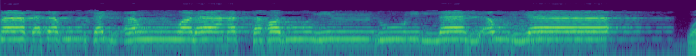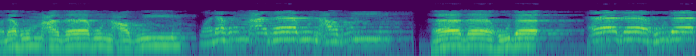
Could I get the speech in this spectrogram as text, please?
ما كسبوا شيئا ولا ما اتخذوا الله أولياء. ولهم عذاب عظيم. ولهم عذاب عظيم. هذا هدى. هذا هدى.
